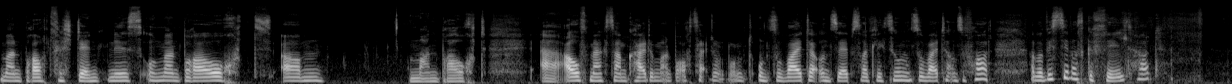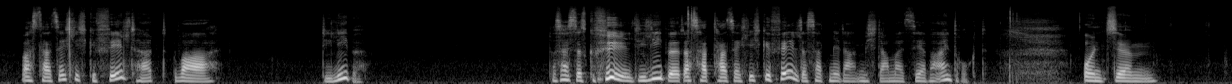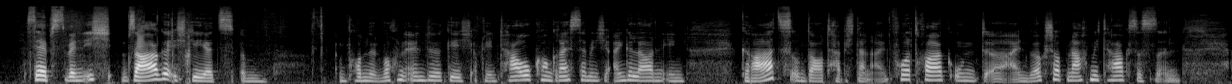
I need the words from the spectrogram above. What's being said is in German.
man braucht Verständnis und man braucht, ähm, man braucht äh, Aufmerksamkeit und man braucht Zeit und, und, und so weiter und Selbstreflexion und so weiter und so fort. Aber wisst ihr, was gefehlt hat? Was tatsächlich gefehlt hat, war die Liebe. Das heißt, das Gefühl, die Liebe, das hat tatsächlich gefehlt. Das hat mir da, mich damals sehr beeindruckt. Und ähm, selbst wenn ich sage, ich gehe jetzt ähm, am kommenden Wochenende, gehe ich auf den Tau-Kongress, da bin ich eingeladen in Graz und dort habe ich dann einen Vortrag und äh, einen Workshop nachmittags. Das ist ein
